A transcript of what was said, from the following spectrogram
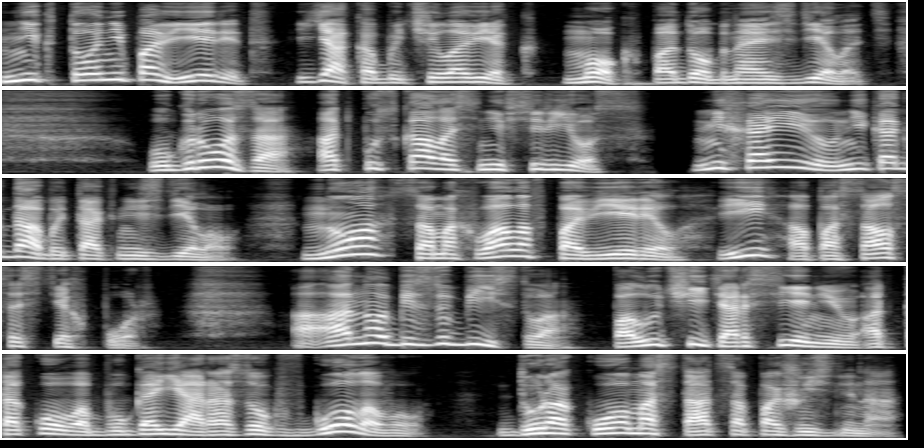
Никто не поверит, якобы человек мог подобное сделать. Угроза отпускалась не всерьез. Михаил никогда бы так не сделал. Но Самохвалов поверил и опасался с тех пор. А оно без убийства. Получить Арсению от такого бугая разок в голову, дураком остаться пожизненно.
